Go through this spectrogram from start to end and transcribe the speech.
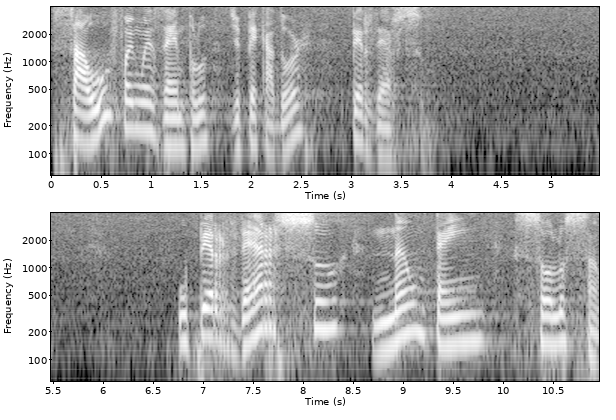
Saul foi um exemplo de pecador perverso. o perverso não tem solução.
